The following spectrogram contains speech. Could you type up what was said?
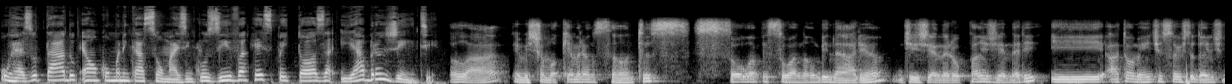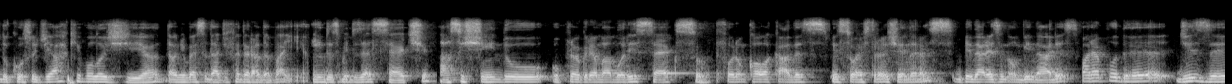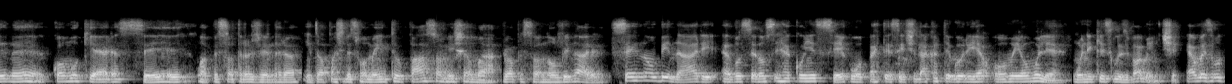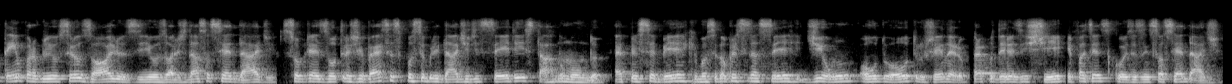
O resultado é uma comunicação mais inclusiva, respeitosa e abrangente. Olá, eu me chamo Cameron Santos, sou uma pessoa não binária de gênero pangênere e atualmente sou estudante do curso de Arquivologia da Universidade Federal da Bahia. Em 2017, assistindo o programa amor e sexo, foram colocadas pessoas transgêneras, binárias e não binárias, para poder dizer, né, como que era ser uma pessoa transgênera. Então, a partir desse momento, eu passo a me chamar de uma pessoa não binária. Ser não binário é você não se reconhecer como pertencente da categoria homem ou mulher, única e exclusivamente. É ao mesmo tempo abrir os seus olhos e os olhos da sociedade sobre as outras diversas possibilidades de ser e estar no mundo. É perceber que você não precisa ser de um ou do outro gênero para poder existir e fazer as coisas em sociedade.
